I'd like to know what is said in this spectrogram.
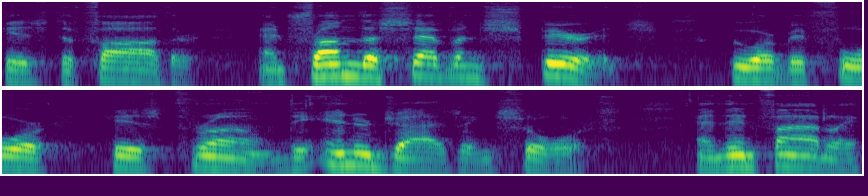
is the Father. And from the seven spirits who are before his throne, the energizing source. And then finally,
